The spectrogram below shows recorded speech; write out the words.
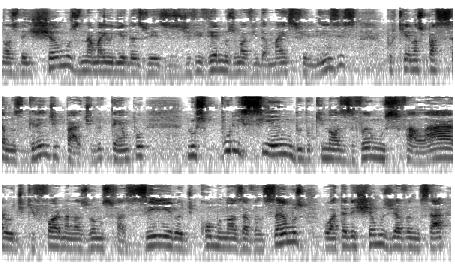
nós deixamos, na maioria das vezes, de vivermos uma vida mais felizes, porque nós passamos grande parte do tempo nos policiando do que nós vamos falar, ou de que forma nós vamos fazer, ou de como nós avançamos, ou até deixamos de avançar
